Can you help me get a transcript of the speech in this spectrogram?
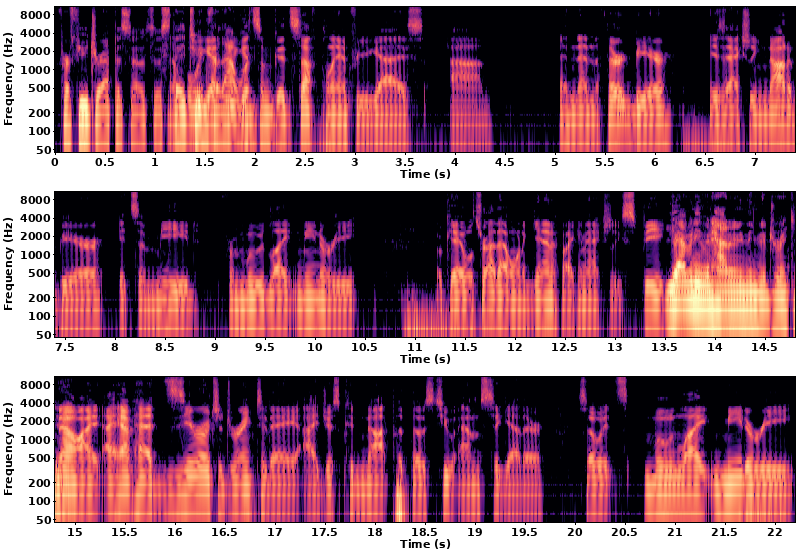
for future episodes. So stay but tuned get, for that we one. get some good stuff planned for you guys. Um, and then the third beer is actually not a beer; it's a mead from Moodlight Meanery. Okay, we'll try that one again if I can actually speak. You haven't even had anything to drink yet. No, I, I have had zero to drink today. I just could not put those two M's together. So it's Moonlight Meadery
